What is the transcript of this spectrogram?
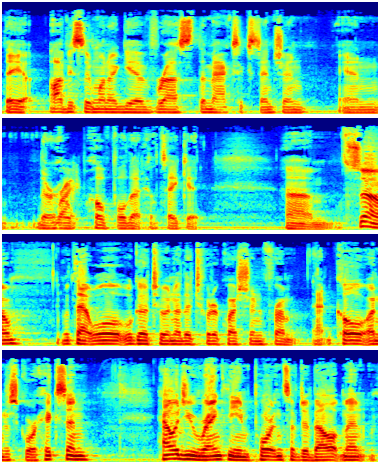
they obviously want to give Russ the max extension, and they're Right. hope, hopeful that he'll take it. Um, so, with that, we'll we'll go to another Twitter question from at Cole underscore Hickson. How would you rank the importance of development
